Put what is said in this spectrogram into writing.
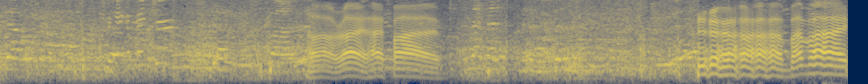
Take a picture? All right, high five. bye bye.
